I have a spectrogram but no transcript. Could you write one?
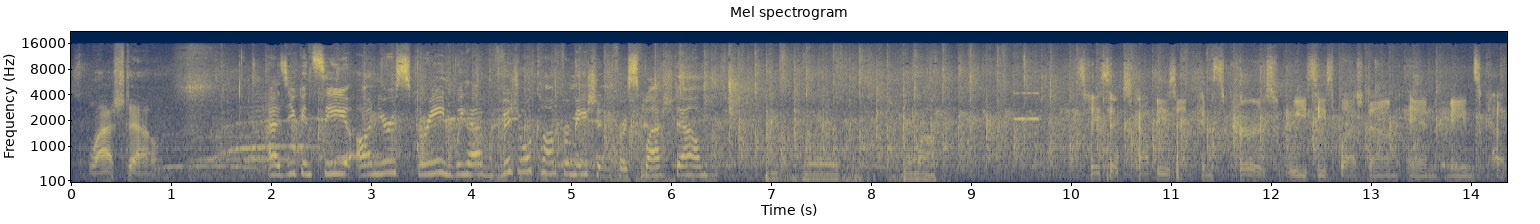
Splashdown. As you can see on your screen, we have visual confirmation for Splashdown. SpaceX copies and concurs. We see splashdown and mains cut.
